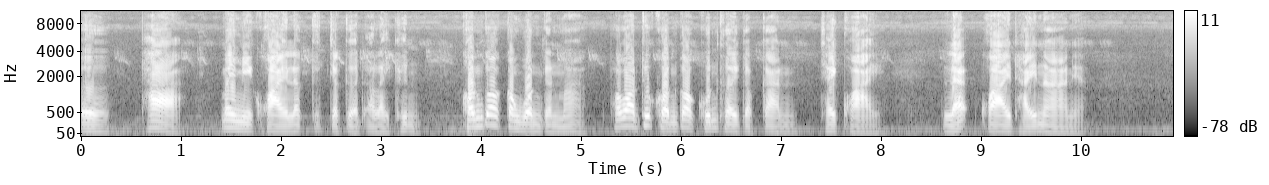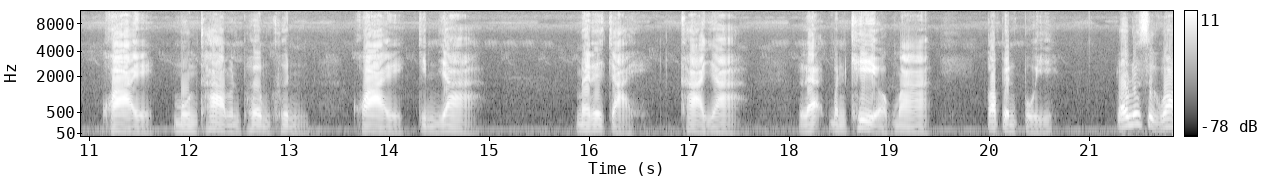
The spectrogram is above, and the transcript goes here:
เออ ถ้าไม่มีควายแล้วจะเกิดอะไรขึ้น คนก็กังวลกันมาก เพราะว่าทุกคนก็คุ้นเคยกับการใช้ควาย และควายไถนาเนี่ยควายมูลค่ามันเพิ่มขึ้น ควายกินหญ้า ไม่ได้จ่ายค่าหญ้า และมันขี้ออกมาก็เป็นปุ๋ย เรารู้สึกว่า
